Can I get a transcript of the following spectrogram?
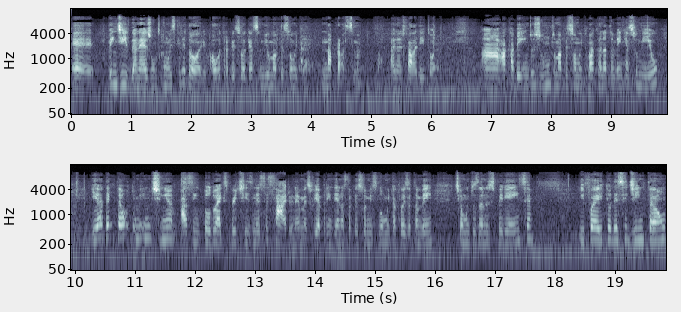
é, vendida, né, junto com o escritório. A outra pessoa que assumiu, uma pessoa muito, na próxima. Aí a gente fala Daytona. Ah, acabei indo junto, uma pessoa muito bacana também que assumiu. E até então eu também não tinha, assim, todo o expertise necessário, né? Mas fui aprendendo, essa pessoa me ensinou muita coisa também, tinha muitos anos de experiência. E foi aí que eu decidi, então,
